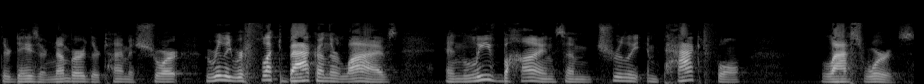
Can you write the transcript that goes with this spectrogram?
their days are numbered, their time is short, who really reflect back on their lives and leave behind some truly impactful last words.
